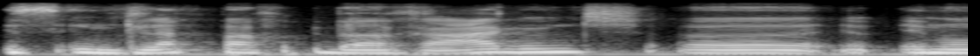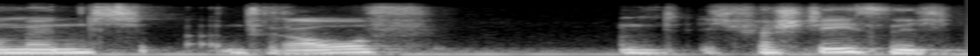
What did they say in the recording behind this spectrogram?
ist in Gladbach überragend äh, im Moment drauf. Und ich verstehe es nicht.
